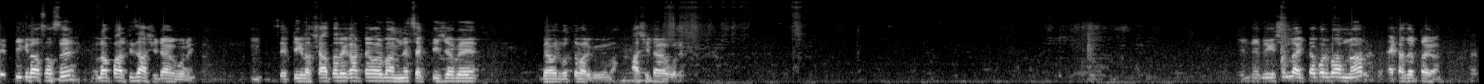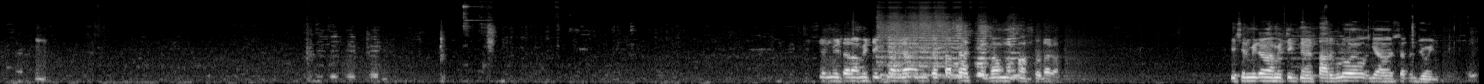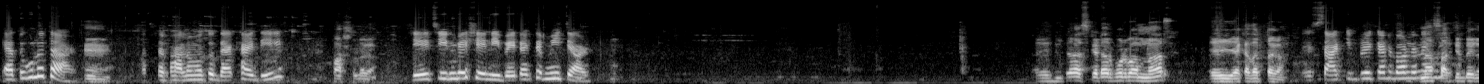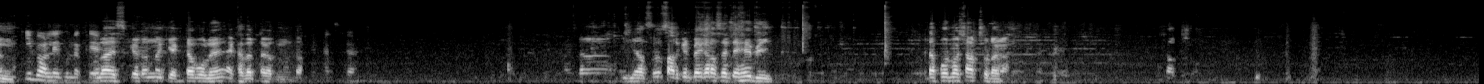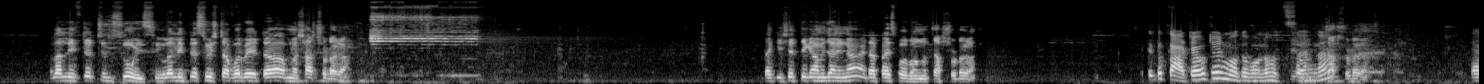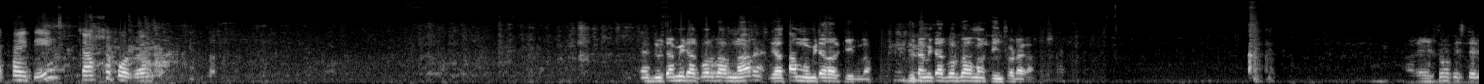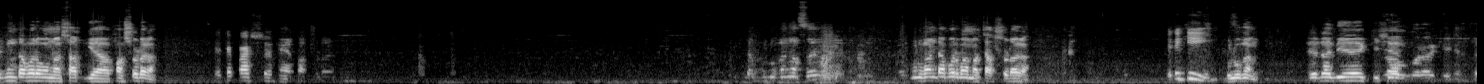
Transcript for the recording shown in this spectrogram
সেফটি গ্লাস আছে ওগুলো পার পিস আশি টাকা করে। সেফটি গ্লাস সাঁতারে কাটতে পারবে আপনি সেফটি হিসাবে ব্যবহার করতে পারবে এগুলো আশি টাকা করে। নেভিগেশন লাইটটা পড়বে আপনার এক হাজার টাকা হুম। কিচেন মিটার আমি ঠিক জানি না মিটারটা প্রাইস পড়বে আপনার পাঁচশো টাকা। কিচেন মিটার আমি ঠিক জানি তারগুলো সাথে জয়েন এতগুলো তার? হ্যাঁ। আচ্ছা ভালো মতো দেখাই দিই। পাঁচশো টাকা। যে চিনবে সে নিবে এটা একটা মিটার এই দুটা স্কেটার পড়বে আপনার এই এক হাজার টাকা। সার্কিট ব্রেকার বলে না না সার্কিট ব্রেকার না। কি বলে এগুলোকে? স্কেটার নাকি একটা বলে এক হাজার টাকা একটা ইয়ে আছে সার্কিট ব্রেকার আছে এটা হেভি এটা পড়বে সাতশো টাকা। সাতশো। ওগুলা লিফটের সুইচ ওগুলা লিফটের সুইচটা পড়বে এটা আপনার সাতশো টাকা। এটা কিসের থেকে আমি জানি না এটা প্রাইস পড়বে আপনার চারশো টাকা। এটা তো কাট আউটের মতো মনে হচ্ছে না? চারশো টাকা। দেখাই দিই চারশো পড়বে। দুটা মিটার পড়বে আপনার তাম্য মিটার আর কি এগুলা। দুটা মিটার পড়বে আপনার তিনশো টাকা। আর এই চৌত্রিশ টেলিফোনটা পড়বে আপনার? ষাট গিয়া পাঁচশো টাকা? এটা পাঁচশো। হ্যাঁ পাঁচশো টাকা। একটা আছে। গ্লুগানটা পড়বে আমার চারশো টাকা। এটা কি? দিয়ে কিসের?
